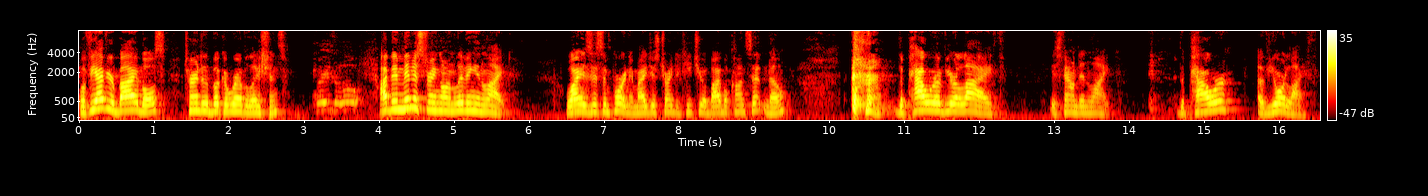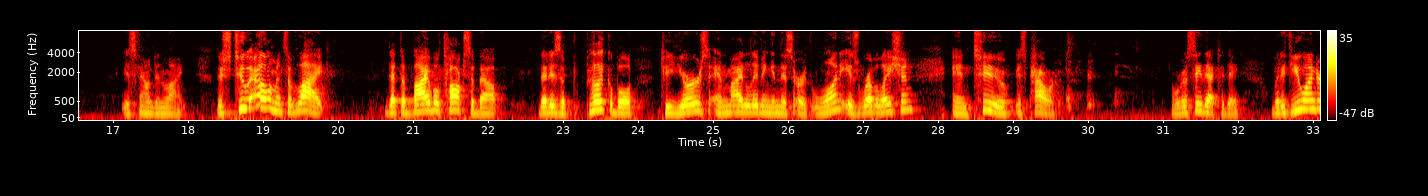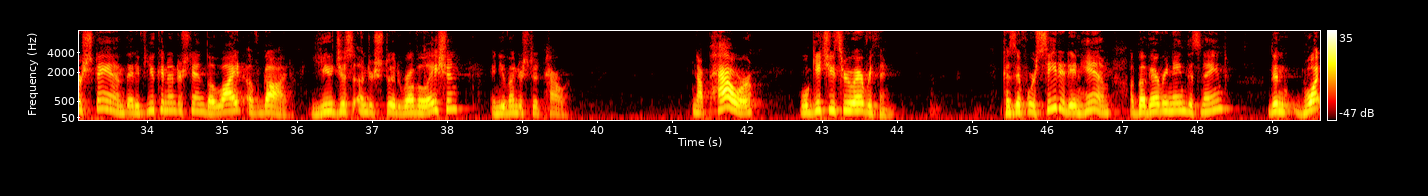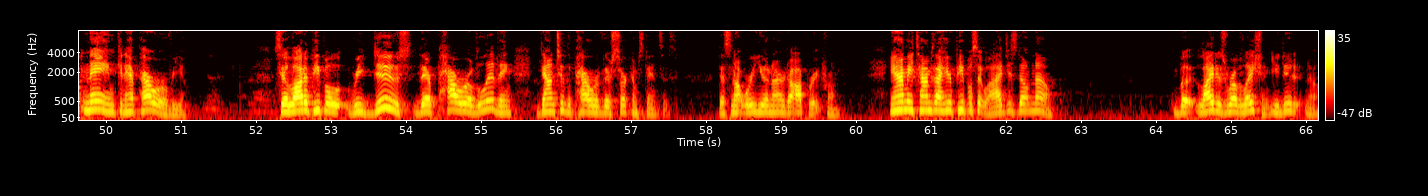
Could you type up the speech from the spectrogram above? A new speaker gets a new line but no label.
Well, if you have your Bibles, turn to the book of Revelations.
Praise the Lord.
I've been ministering on living in light. Why is this important? Am I just trying to teach you a Bible concept? No. the power of your life is found in light. The power of your life is found in light. There's two elements of light that the Bible talks about that is applicable to yours and my living in this earth. One is revelation, and two is power. We're going to see that today. But if you understand that if you can understand the light of God, you just understood revelation and you've understood power. Now, power will get you through everything. Because if we're seated in Him above every name that's named, then what name can have power over you? See, a lot of people reduce their power of living down to the power of their circumstances. That's not where you and I are to operate from. You know how many times I hear people say, Well, I just don't know. But light is revelation. You do know.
